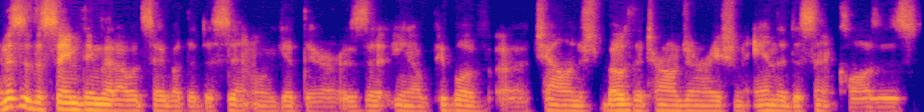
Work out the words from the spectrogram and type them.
And this is the same thing that i would say about the descent when we get there is that you know people have uh, challenged both eternal generation and the descent clauses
